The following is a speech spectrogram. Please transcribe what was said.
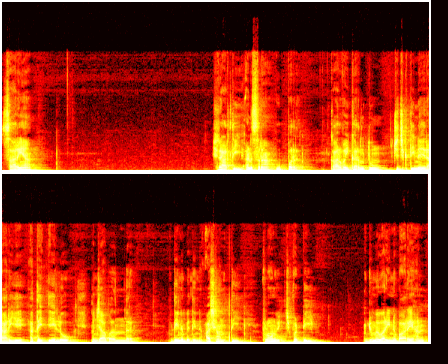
ਸਾਰਿਆਂ ਸ਼ਰਾਰਤੀ ਅਨਸਰਾਂ ਉੱਪਰ ਕਾਰਵਾਈ ਕਰਨ ਤੋਂ ਝਿਜਕਦੀ ਨਜ਼ਰ ਆ ਰਹੀ ਹੈ ਅਤੇ ਇਹ ਲੋਕ ਪੰਜਾਬ ਅੰਦਰ ਦਿਨ ਬ ਦਿਨ ਅਸ਼ਾਂਤੀ ਫੈਲਾਉਣ ਵਿੱਚ ਵੱਡੀ ਜ਼ਿੰਮੇਵਾਰੀ ਨਿਭਾ ਰਹੇ ਹਨ।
